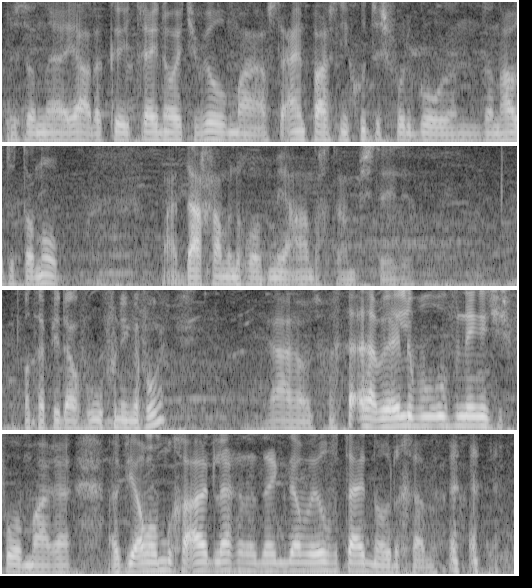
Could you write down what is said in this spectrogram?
Dus dan, uh, ja, dan kun je trainen wat je wil. Maar als de eindpaas niet goed is voor de goal, dan, dan houdt het dan op. Maar daar gaan we nog wat meer aandacht aan besteden. Wat heb je daar voor oefeningen voor? Ja, daar hebben we een heleboel oefeningetjes voor. Maar uh, als ik die allemaal moet gaan uitleggen, dan denk ik dat we heel veel tijd nodig hebben.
